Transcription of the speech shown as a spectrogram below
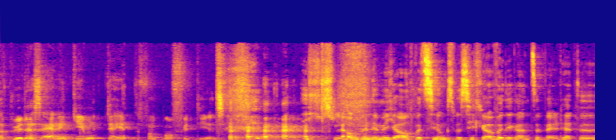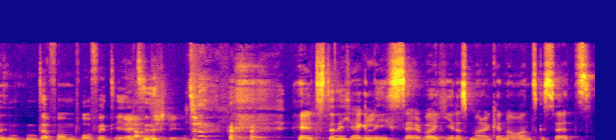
da würde es einen geben, der hätte davon profitiert. ich glaube nämlich auch, beziehungsweise ich glaube, die ganze Welt hätte davon profitiert. Ja, das stimmt. Hältst du dich eigentlich selber jedes Mal genau ans Gesetz?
